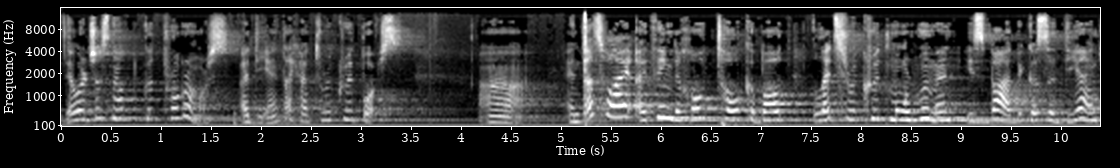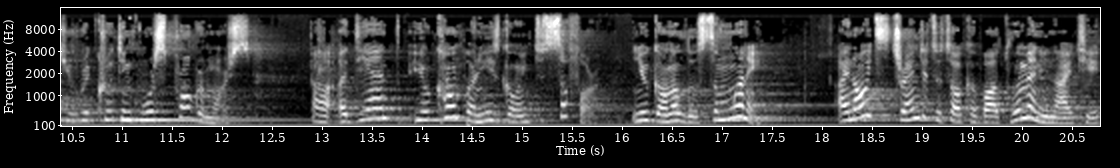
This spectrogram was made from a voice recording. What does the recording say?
they were just not good programmers. At the end, I had to recruit boys. Uh, and that's why I think the whole talk about let's recruit more women is bad, because at the end, you're recruiting worse programmers. Uh, at the end, your company is going to suffer. You're going to lose some money. I know it's trendy to talk about women in IT,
